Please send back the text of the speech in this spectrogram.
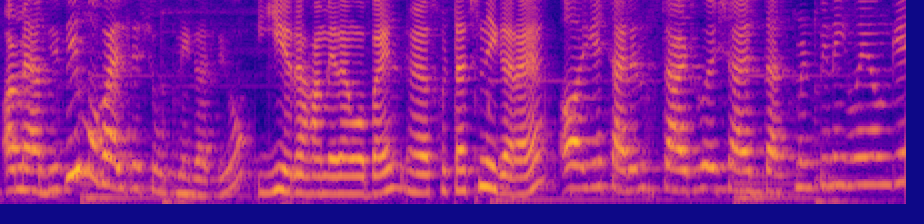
और मैं अभी भी मोबाइल से शूट नहीं कर रही हूँ। ये रहा मेरा मोबाइल मैंने उसको टच नहीं करा है। और ये चैलेंज स्टार्ट हुए शायद दस मिनट भी नहीं हुए होंगे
